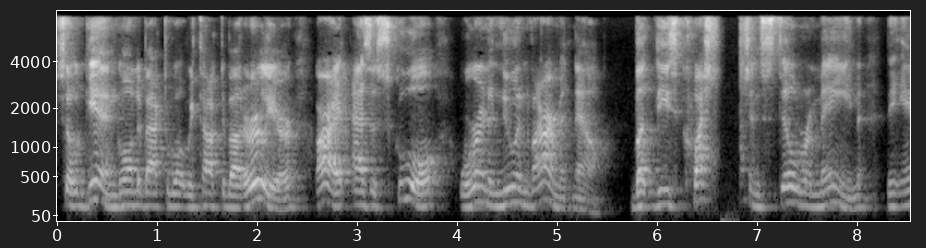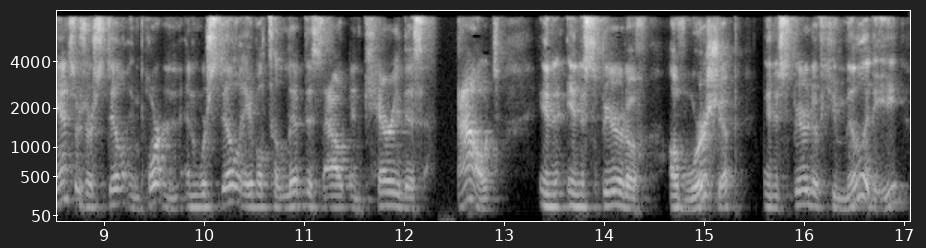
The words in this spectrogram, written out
So again, going back to what we talked about earlier, all right, as a school, we're in a new environment now. But these questions still remain. The answers are still important and we're still able to live this out and carry this out in in a spirit of of worship, in a spirit of humility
